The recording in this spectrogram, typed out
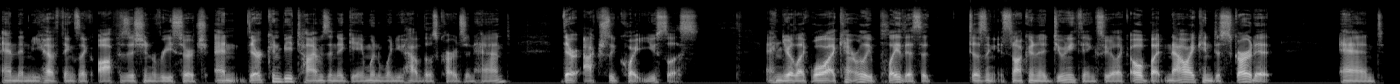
and then you have things like opposition research. And there can be times in a game when when you have those cards in hand, they're actually quite useless. And you're like, well, I can't really play this. It doesn't it's not going to do anything. So you're like, oh, but now I can discard it and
